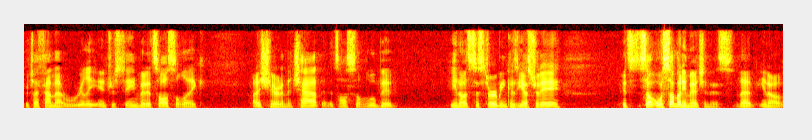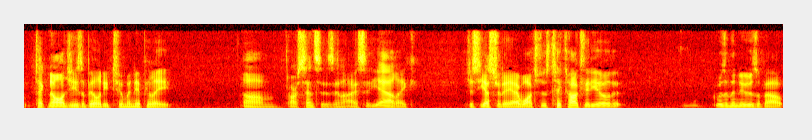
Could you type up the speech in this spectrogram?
which I found that really interesting. But it's also like I shared in the chat that it's also a little bit, you know, it's disturbing because yesterday, it's some well somebody mentioned this that you know technology's ability to manipulate um, our senses, and I said, yeah, like just yesterday I watched this TikTok video that was in the news about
